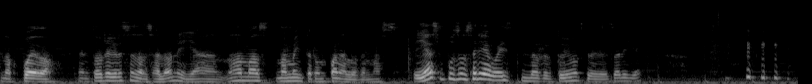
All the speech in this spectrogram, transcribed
No puedo. Entonces regresen al salón y ya, nada más no me interrumpan a los demás. Y ya se puso seria, güey, nos tuvimos que regresar y ya.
